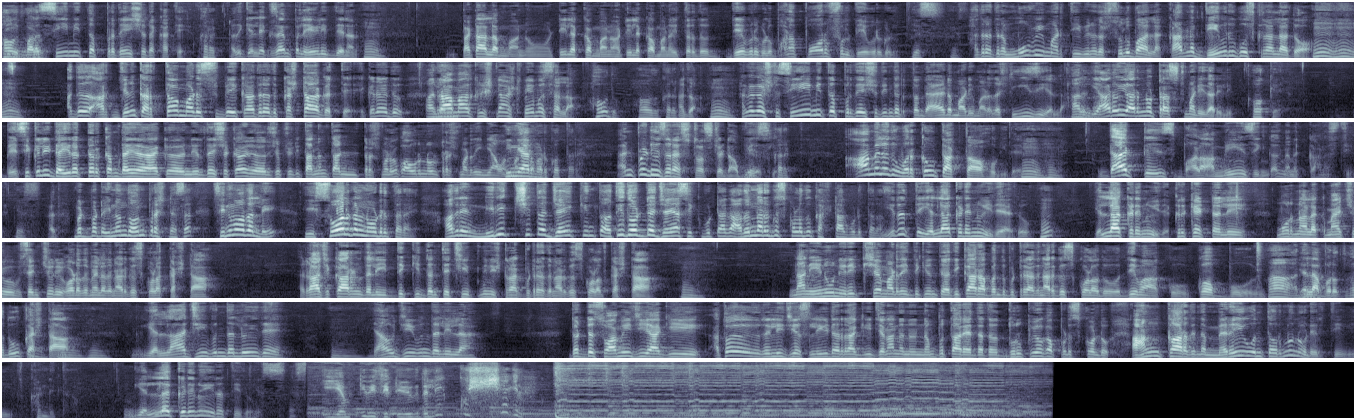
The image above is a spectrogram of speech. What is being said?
ಬಹಳ ಸೀಮಿತ ಪ್ರದೇಶದ ಕತೆ. ಅದಕ್ಕೆಲ್ಲ ಎಕ್ಸಾಂಪಲ್ ಹೇಳಿದ್ದೆ ನಾನು. ಪಟಾಲಮ್ಮನು ಟೀಲಕ್ಕಮ್ಮನು ಟೀಲಕ್ಕಮ್ಮನು ಈ ಥರದ ದೇವರುಗಳು ಬಹಳ ಪವರ್ಫುಲ್ ದೇವರುಗಳು. ಆದ್ರೆ ಅದನ್ನ ಮೂವಿ ಮಾಡ್ತೀವಿ ಅನ್ನೋದು ಅಷ್ಟು ಸುಲಭ ಅಲ್ಲ. ಕಾರಣ ದೇವರಿಗೋಸ್ಕರ ಅಲ್ಲ ಅದು. ಅದು ಜನಕ್ಕೆ ಅರ್ಥ ಮಾಡಿಸ್ಬೇಕಾದ್ರೆ ಅದು ಕಷ್ಟ ಆಗತ್ತೆ. ಯಾಕಂದ್ರೆ ಅದು ರಾಮ ಕೃಷ್ಣ ಅಷ್ಟು ಫೇಮಸ್ ಅಲ್ಲ. ಹೌದು ಹೌದು ಅದು. ಹಾಗಾಗಿ ಅಷ್ಟು ಸೀಮಿತ ಪ್ರದೇಶದಿಂದ ತಂದು ಆ್ಯಡ್ ಮಾಡಿ ಮಾಡೋದು ಅಷ್ಟು ಈಸಿ ಅಲ್ಲ. ಯಾರೋ ಯಾರನ್ನೋ ಟ್ರಸ್ಟ್ ಮಾಡಿದ್ದಾರೆ ಇಲ್ಲಿ. ಓಕೆ ಬೇಸಿಕಲಿ ಡೈರೆಕ್ಟರ್ ಕಮ್ ಡೈ ನಿರ್ದೇಶಕ ರಿಷಬ್ ಶೆಟ್ಟಿ ತನ್ನನ್ನು ತಾನು ಟ್ರಸ್ಟ್ ಮಾಡಬೇಕು ಅವ್ರನ್ನ ಅವ್ರು ಟ್ರಸ್ಟ್ ಮಾಡಿದ್ರೆ ಇನ್ಯಾವ ಇನ್ಯಾರು ಮಾಡ್ಕೋತಾರೆ? And producer as trusted obviously correct ಆಮೇಲೆ ಅದು ವರ್ಕೌಟ್ ಆಗ್ತಾ ಹೋಗಿದೆ. ದಟ್ ಈಸ್ ಭಾಳ ಅಮೇಝಿಂಗ್ ಆಗಿ ನನಗೆ ಕಾಣಿಸ್ತಿದೆ. ಬಟ್ ಬಟ್ ಇನ್ನೊಂದು ಒಂದು ಪ್ರಶ್ನೆ ಸರ್. ಸಿನಿಮಾದಲ್ಲಿ ಈ ಸೋಲ್ಗಳು ನೋಡಿರ್ತಾರೆ. ಆದರೆ ನಿರೀಕ್ಷಿತ ಜಯಕ್ಕಿಂತ ಅತಿ ದೊಡ್ಡ ಜಯ ಸಿಕ್ಬಿಟ್ಟಾಗ ಅದನ್ನ ಅರಗಿಸ್ಕೊಳ್ಳೋದು ಕಷ್ಟ ಆಗ್ಬಿಡುತ್ತಲ್ಲ ಇರುತ್ತೆ ಎಲ್ಲ ಕಡೆನೂ ಇದೆ ಅದು. ಎಲ್ಲ ಕಡೆನೂ ಇದೆ. ಕ್ರಿಕೆಟಲ್ಲಿ ಮೂರ್ನಾಲ್ಕು ಮ್ಯಾಚು ಸೆಂಚುರಿ ಹೊಡೆದ ಮೇಲೆ ಅದನ್ನು ಅರ್ಗಿಸ್ಕೊಳ್ಳೋಕೆ ಕಷ್ಟ. ರಾಜಕಾರಣದಲ್ಲಿ ಇದ್ದಕ್ಕಿದ್ದಂತೆ ಚೀಫ್ ಮಿನಿಸ್ಟರ್ ಆಗ್ಬಿಟ್ರೆ ಅದನ್ನ ಅರ್ಗಿಸ್ಕೊಳ್ಳೋದು ಕಷ್ಟ. ನಾನೇನೂ ನಿರೀಕ್ಷೆ ಮಾಡದೆ ಇದ್ದಕ್ಕಿಂತ ಅಧಿಕಾರ ಬಂದ್ಬಿಟ್ರೆ ಅದನ್ನ ಅರ್ಗಿಸ್ಕೊಳ್ಳೋದು ದಿಮಾಕು ಕೊಬ್ಬು ಎಲ್ಲ ಬರುತ್ತೆ ಅದು ಕಷ್ಟ. ಎಲ್ಲಾ ಜೀವನದಲ್ಲೂ ಇದೆ. ಯಾವ ಜೀವನದಲ್ಲಿಲ್ಲ. ದೊಡ್ಡ ಸ್ವಾಮೀಜಿಯಾಗಿ ಅಥವಾ ರಿಲಿಜಿಯಸ್ ಲೀಡರ್ ಆಗಿ ಜನ ನನ್ನ ನಂಬುತ್ತಾರೆ ಅಂತ ದುರುಪಯೋಗ ಪಡಿಸ್ಕೊಂಡು ಅಹಂಕಾರದಿಂದ ಮೆರೆಯುವಂಥವ್ರನ್ನೂ ನೋಡಿರ್ತೀವಿ. ಖಂಡಿತ. ಎಲ್ಲ ಕಡೆನೂ ಇರುತ್ತಿದ್ದು ಈ ಎಂ ಟಿವಿ ಸಿಟಿ ಯುಗದಲ್ಲಿ ಖುಷಿಯಾಗಿರ್ಬೇಕು.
